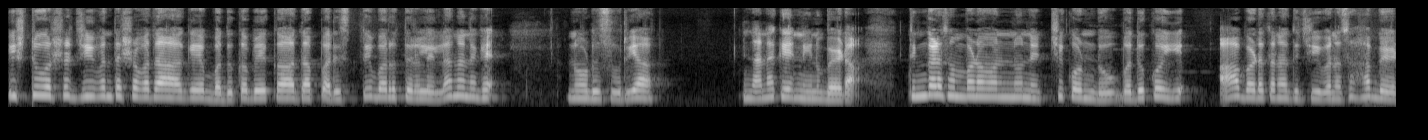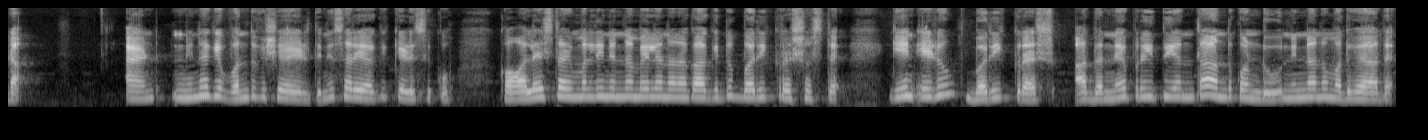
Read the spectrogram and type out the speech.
ಇಷ್ಟು ವರ್ಷ ಜೀವಂತ ಶವದ ಹಾಗೆ ಬದುಕಬೇಕಾದ ಪರಿಸ್ಥಿತಿ ಬರುತ್ತಿರಲಿಲ್ಲ ನನಗೆ. ನೋಡು ಸೂರ್ಯ, ನನಗೆ ನೀನು ಬೇಡ. ತಿಂಗಳ ಸಂಬಳವನ್ನು ನೆಚ್ಚಿಕೊಂಡು ಬದುಕೋ ಆ ಬಡತನದ ಜೀವನ ಸಹ ಬೇಡ. ಆ್ಯಂಡ್ ನಿನಗೆ ಒಂದು ವಿಷಯ ಹೇಳ್ತೀನಿ, ಸರಿಯಾಗಿ ಕೇಳಿಸಿಕೊ. ಕಾಲೇಜ್ ಟೈಮಲ್ಲಿ ನಿನ್ನ ಮೇಲೆ ನನಗಾಗಿದ್ದು ಬರೀ ಕ್ರಷ್ ಅಷ್ಟೆ. ಏನು ಹೇಳು? ಬರೀ ಕ್ರಷ್. ಅದನ್ನೇ ಪ್ರೀತಿ ಅಂತ ಅಂದುಕೊಂಡು ನಿನ್ನನ್ನು ಮದುವೆ ಆದೆ.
